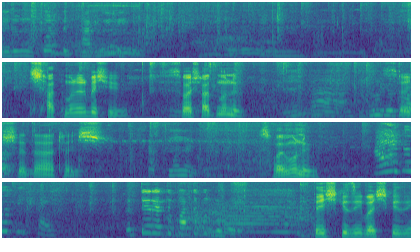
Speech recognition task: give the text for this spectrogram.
এরকম করতে থাকবি? সাত মনের বেশি? ছয় সাত মনের? ছয় সাত আঠাইশ মনে ছয় মন তেইশ কেজি বাইশ কেজি?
